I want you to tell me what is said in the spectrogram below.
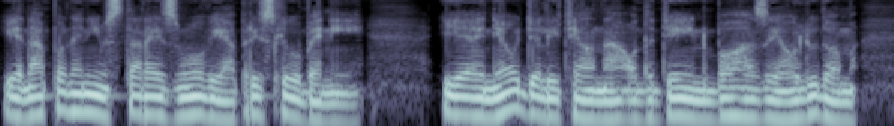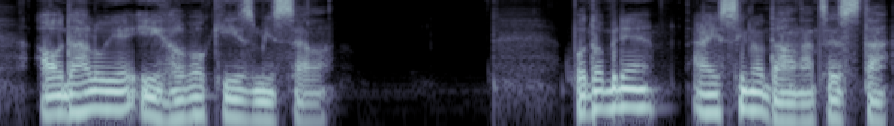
je naplnením starej zmluvy a prisľúbení, je neoddeliteľná od dejín Boha s jeho ľudom a odhaluje ich hlboký zmysel. Podobne aj synodálna cesta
